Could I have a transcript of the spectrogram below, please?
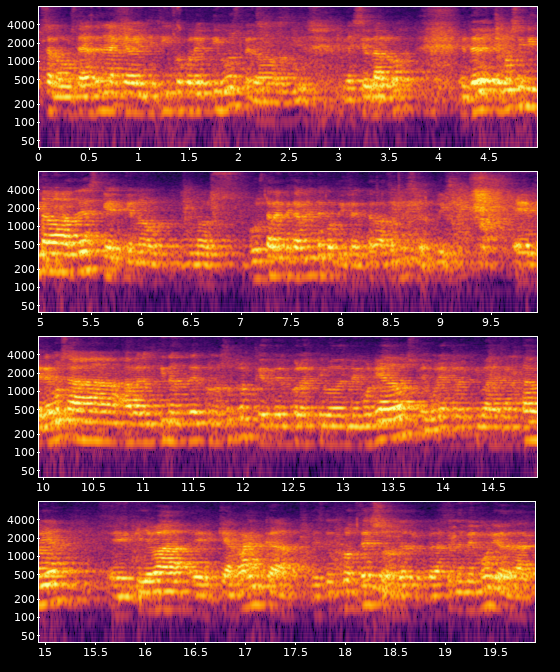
o sea, nos gustaría tener aquí a 25 colectivos, pero ha sido largo. Entonces, hemos invitado a tres que, que nos, gustan especialmente por diferentes razones y los eh, tenemos a, Valentina Andrés con nosotros, que es del colectivo de Memoriados, Memoria Colectiva de Cantabria, eh, que, lleva, eh, que arranca desde un proceso de recuperación de memoria de la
